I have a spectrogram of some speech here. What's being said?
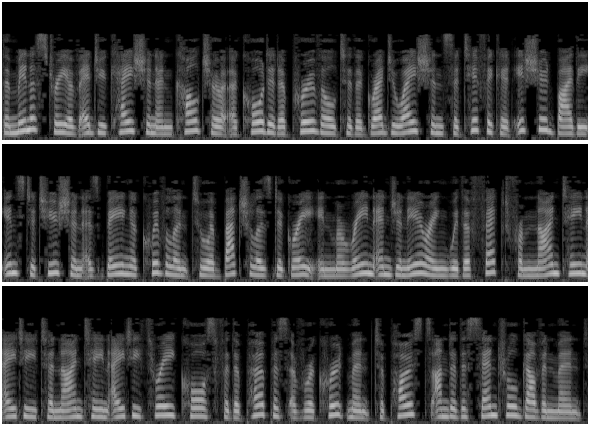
The Ministry of Education and Culture accorded approval to the graduation certificate issued by the institution as being equivalent to a bachelor's degree in marine engineering with effect from 1980 to 1983 course for the purpose of recruitment to posts under the central government.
